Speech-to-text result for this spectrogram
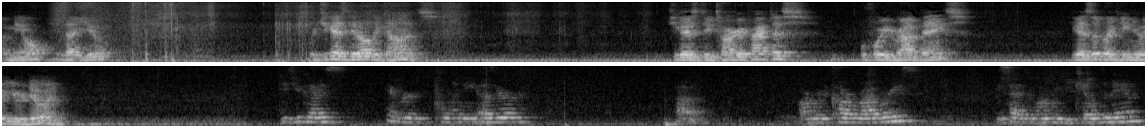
Emil, is that you? Where'd you guys get all the guns? Did you guys do target practice before you robbed banks? You guys look like you knew what you were doing. Did you guys ever pull any other uh, armored car robberies besides the one where you killed the man?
